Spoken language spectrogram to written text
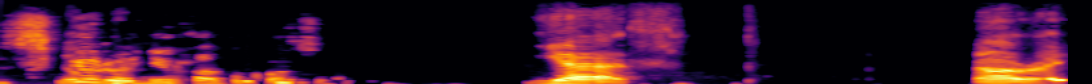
Scooter. Nope. You have a question. yes. All right.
